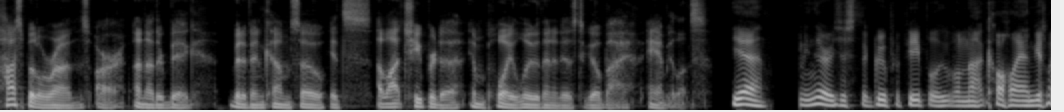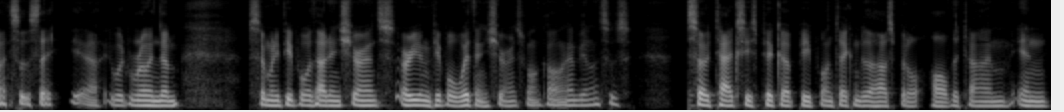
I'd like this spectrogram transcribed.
Hospital runs are another big bit of income, so it's a lot cheaper to employ Lou than it is to go by ambulance. Yeah. I mean, there are just a group of people who will not call ambulances. They, yeah, it would ruin them. So many people without insurance, or even people with insurance, won't call ambulances. So taxis pick up people and take them to the hospital all the time in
